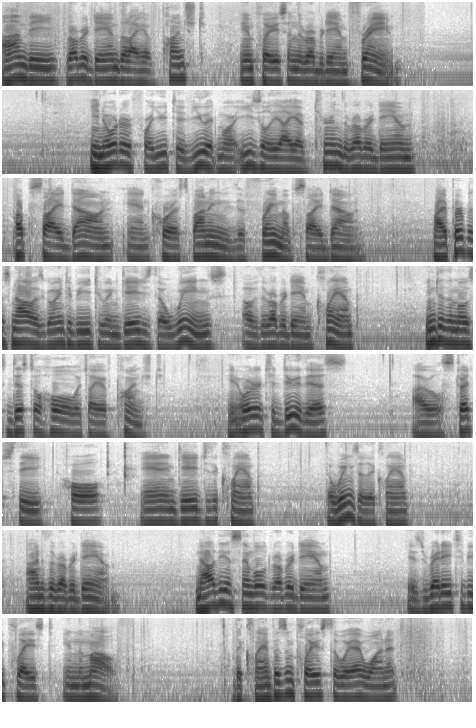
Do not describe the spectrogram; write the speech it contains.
on the rubber dam that I have punched and placed on the rubber dam frame. In order for you to view it more easily, I have turned the rubber dam upside down and correspondingly the frame upside down. My purpose now is going to be to engage the wings of the rubber dam clamp into the most distal hole which I have punched. In order to do this, I will stretch the hole and engage the clamp, the wings of the clamp, onto the rubber dam. Now the assembled rubber dam is ready to be placed in the mouth. The clamp is in place the way I want it.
